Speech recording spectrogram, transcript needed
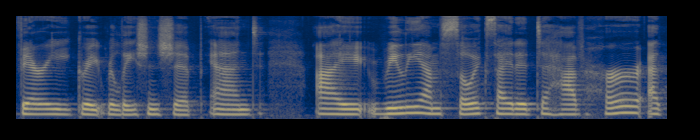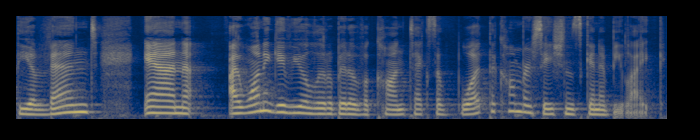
very great relationship, and I really am so excited to have her at the event, and I want to give you a little bit of a context of what the conversation is going to be like.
